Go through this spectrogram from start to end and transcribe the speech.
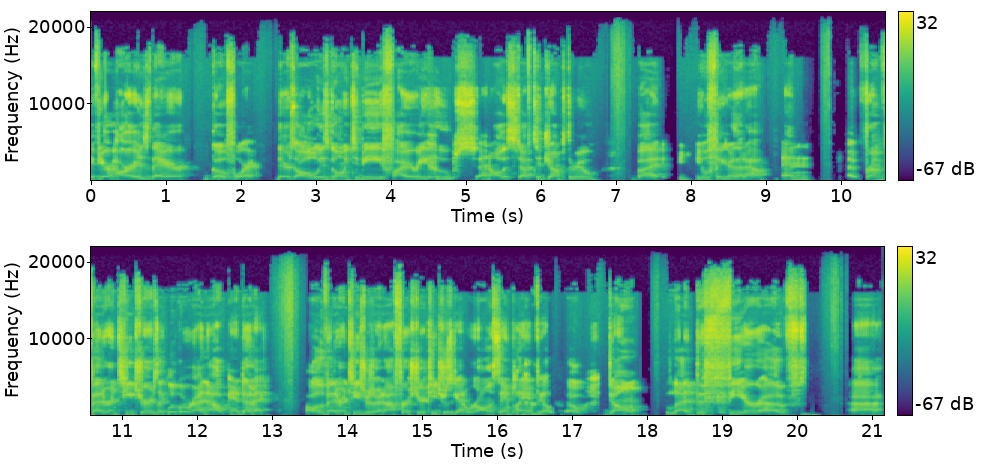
if your heart is there go for it there's always going to be fiery hoops and all this stuff to jump through but you'll figure that out and from veteran teachers. Like, look where we're at now, pandemic. All the veteran teachers are now first year teachers again. We're all on the same playing field. So don't let the fear of uh,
